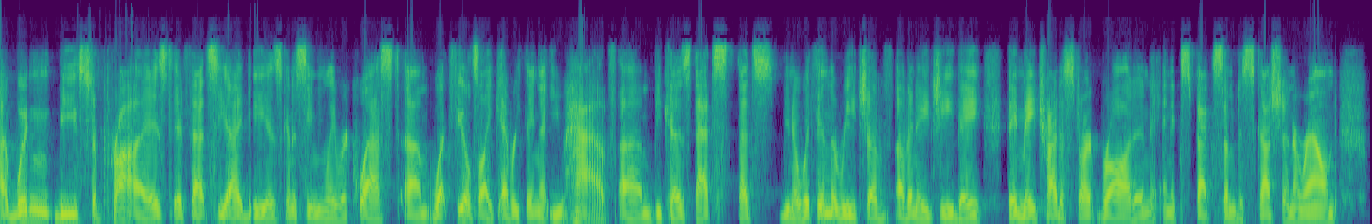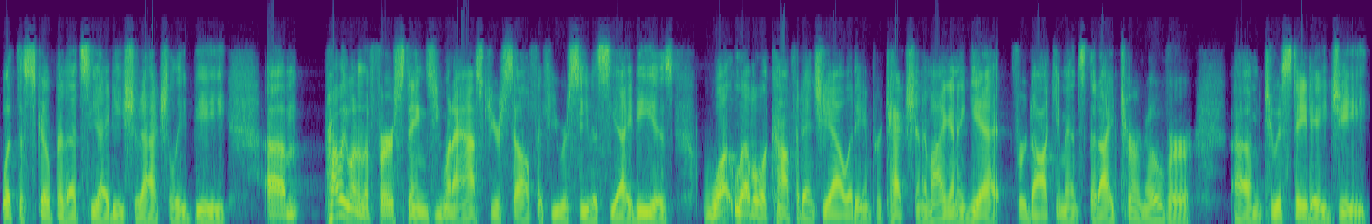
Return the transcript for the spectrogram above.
I wouldn't be surprised if that CID is going to seemingly request um, what feels like everything that you have, um, because that's that's you know within the reach of of an AG. They they may try to start broad and, and expect some discussion around what the scope of that CID should actually be. Um, probably one of the first things you want to ask yourself if you receive a CID is what level of confidentiality and protection am I going to get for documents that I turn over um, to a state AG?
